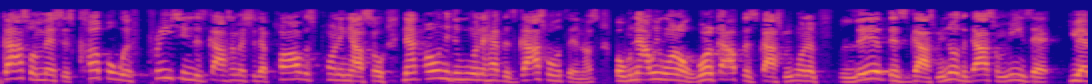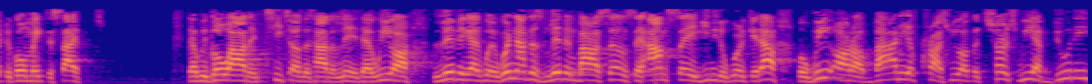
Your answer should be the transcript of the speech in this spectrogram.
gospel message coupled with preaching this gospel message that Paul is pointing out. So not only do we want to have this gospel within us, but now we want to work out this gospel. We want to live this gospel. You know the gospel means that you have to go make disciples that we go out and teach others how to live, that we are living as well. We're not just living by ourselves and say, I'm saved, you need to work it out, but we are a body of Christ. We are the church. We have duty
